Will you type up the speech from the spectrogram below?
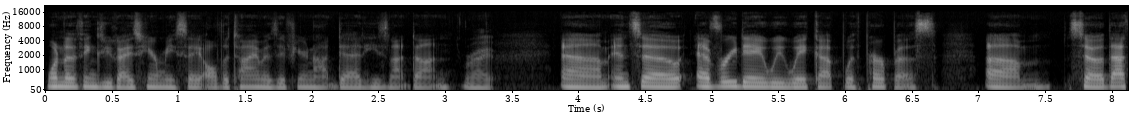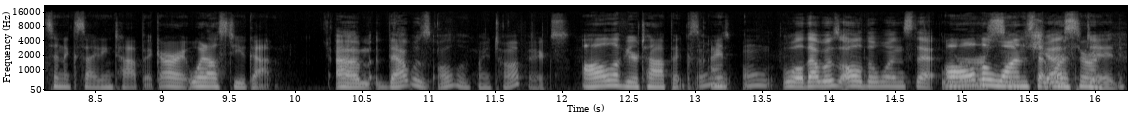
one of the things you guys hear me say all the time is if you're not dead he's not done Right. um, and so every day we wake up with purpose. Um, so that's an exciting topic. All right, what else do you got? Um, that was all of my topics. All of your topics. That all- well, that was all the ones that all were the ones that were thrown. suggested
